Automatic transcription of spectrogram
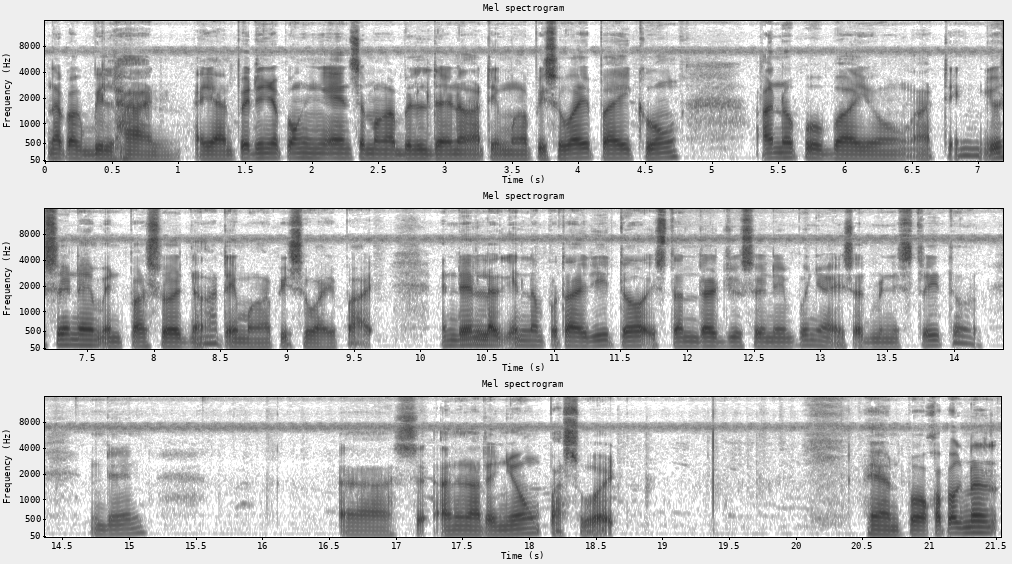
napagbilhan. Ayan, pwede nyo pong hingin sa mga builder ng ating mga piso wifi kung ano po ba yung ating username and password ng ating mga piso wifi. And then login lang po tayo dito. Standard username po niya is administrator. And then sa- ano natin yung password. Ayan po, kapag na,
